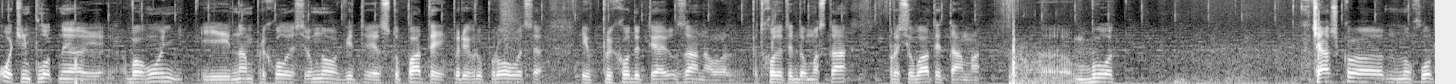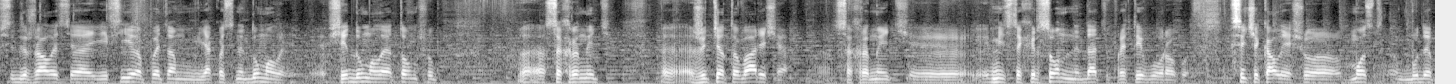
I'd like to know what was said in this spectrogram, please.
дуже плотний вогонь, і нам приходилось все одно відступати, перегруповуватися і приходити заново, підходити до моста, працювати там. Було тяжко, ну, хлопці держалися і всі об этом якось не думали. Всі думали о тому, щоб е, сохранити е, життя товариша, е, місто Херсон, не дати пройти ворогу. Всі чекали, що мост буде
